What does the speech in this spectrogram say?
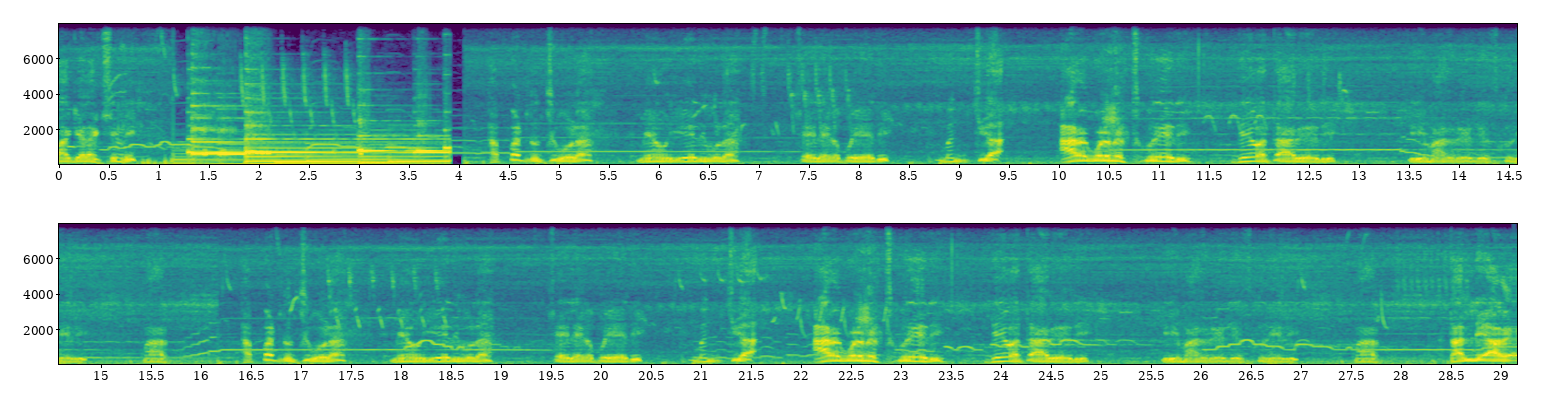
భాగ్యలక్ష్మి. అప్పటి నుంచి కూడా మేము ఏది కూడా చేయలేకపోయేది. మంచిగా ఆమె కూడా మెచ్చుకునేది దేవత అనేది ఈ మాదిరిగా చేసుకునేది మా అప్పటి నుంచి కూడా మేము ఏది కూడా చేయలేకపోయేది. మంచిగా ఆమె కూడా మెచ్చుకునేది దేవత అనేది ఈ మాదిరిగా చేసుకునేది మా తల్లి ఆమె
